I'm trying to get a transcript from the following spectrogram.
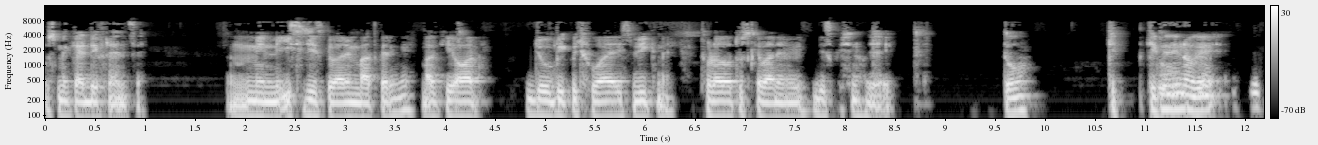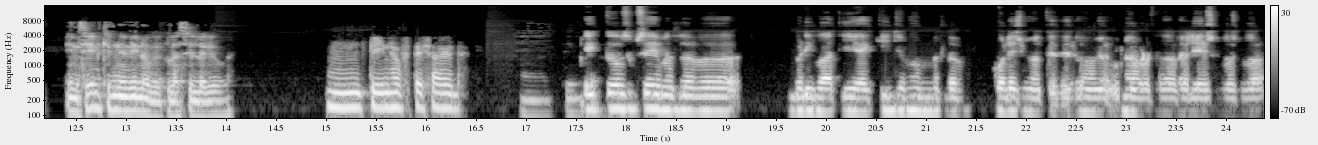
उसमें क्या डिफरेंस है? मेनली इसी चीज़ के बारे में बात करेंगे। बाकी और जो भी कुछ हुआ है इस वीक में थोड़ा बहुत उसके बारे में डिस्कशन हो जाएगी। तो कि, कितने दिन हो गए? इनसे कितने दिन हो गए? क्लासेस लगे हुए। हम्म, तीन हफ़्ते शायद। एक तो सबसे मतलब बड़ी बात ये है कि जब हम मतलब कॉलेज में होते थे तो हमें उठना पड़ता था पहले सुबह सुबह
